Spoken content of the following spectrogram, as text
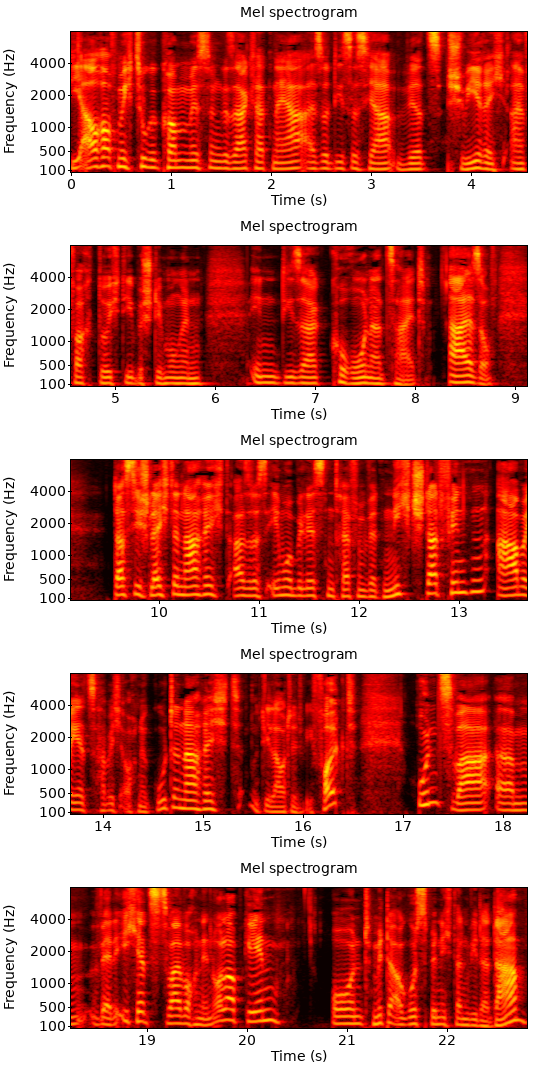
die auch auf mich zugekommen ist und gesagt hat, naja, also dieses Jahr wird's schwierig, einfach durch die Bestimmungen in dieser Corona-Zeit. Also, das ist die schlechte Nachricht. Also das E-Mobilisten-Treffen wird nicht stattfinden. Aber jetzt habe ich auch eine gute Nachricht und die lautet wie folgt. Und zwar ähm, werde ich jetzt zwei Wochen in Urlaub gehen und Mitte August bin ich dann wieder da.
